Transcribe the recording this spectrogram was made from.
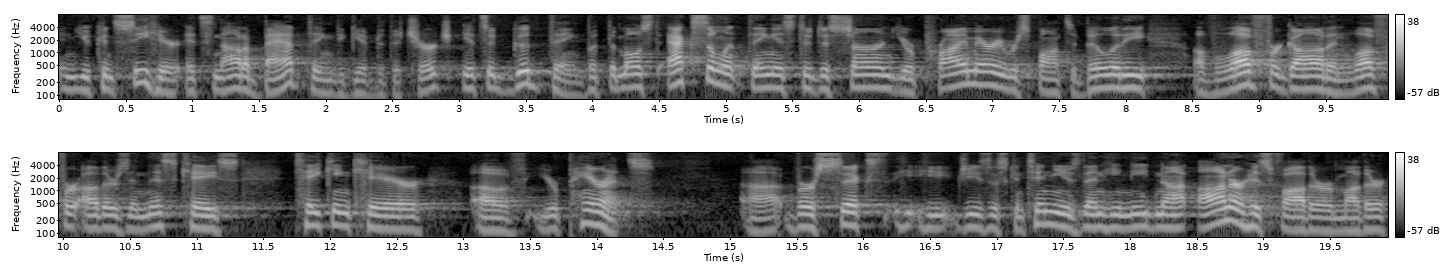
And you can see here, it's not a bad thing to give to the church, it's a good thing. But the most excellent thing is to discern your primary responsibility of love for God and love for others, in this case, taking care of your parents. Uh, verse 6, he, he, Jesus continues, Then he need not honor his father or mother.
